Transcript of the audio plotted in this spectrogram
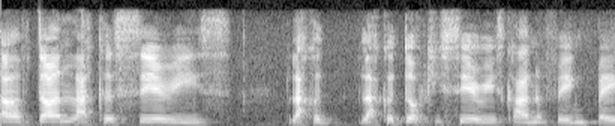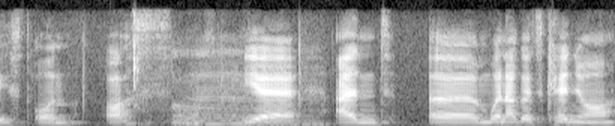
I've done like a series, like a like a docu series kind of thing based on us. Yeah, and um, when I go to Kenya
